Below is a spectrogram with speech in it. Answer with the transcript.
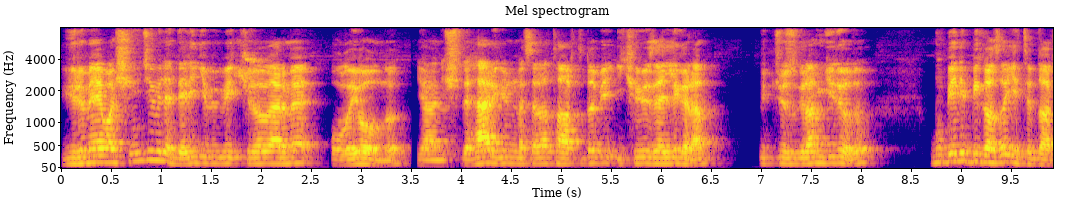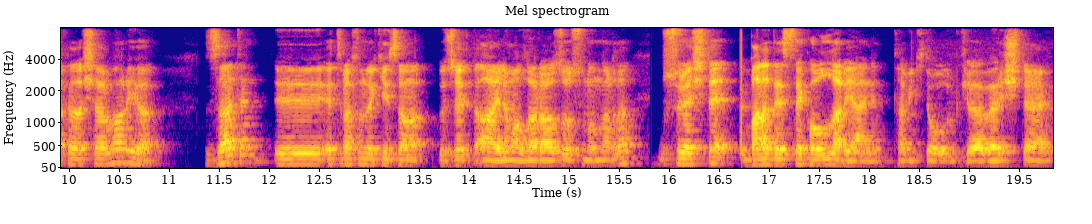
Yürümeye başlayınca bile deli gibi bir kilo verme olayı oldu. Yani işte her gün mesela tartıda bir 250 gram, 300 gram gidiyordu. Bu beni bir gaza getirdi arkadaşlar var ya. Zaten e, etrafımdaki insanlar özellikle ailem Allah razı olsun onlardan bu süreçte bana destek oldular yani. Tabii ki de oğlum ver işte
